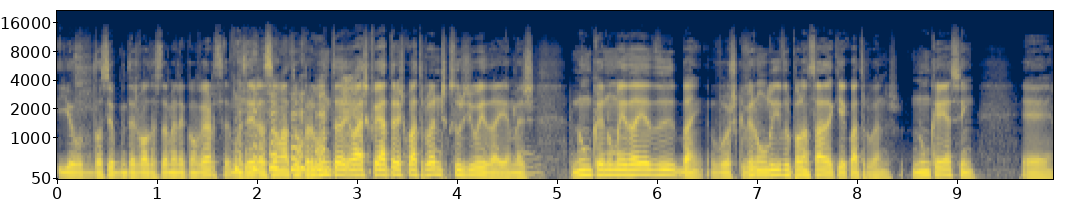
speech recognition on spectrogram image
e eu dou sempre muitas voltas também na conversa, mas em relação à tua pergunta, eu acho que foi há 3, 4 anos que surgiu a ideia, mas nunca numa ideia de, bem, vou escrever um livro para lançar daqui a 4 anos. Nunca é assim. É,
